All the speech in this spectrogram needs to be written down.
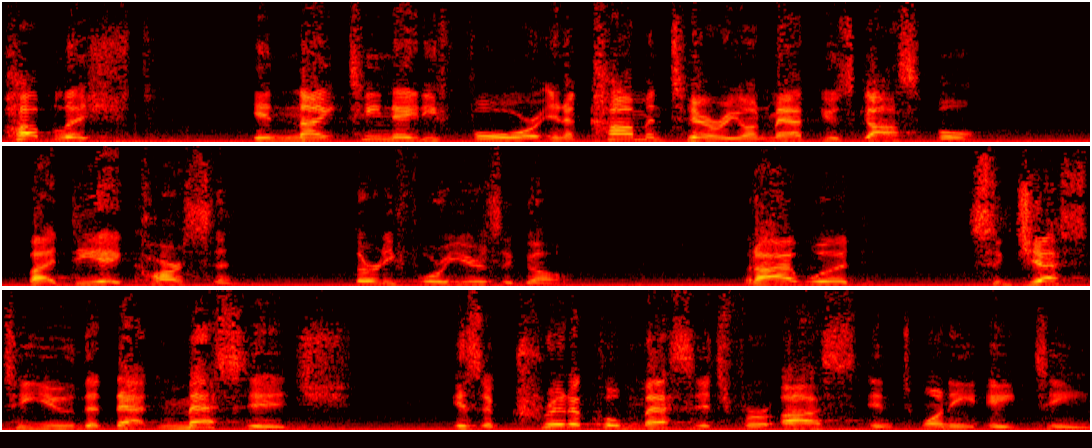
published in 1984 in a commentary on Matthew's Gospel by D.A. Carson 34 years ago. But I would suggest to you that that message is a critical message for us in 2018.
